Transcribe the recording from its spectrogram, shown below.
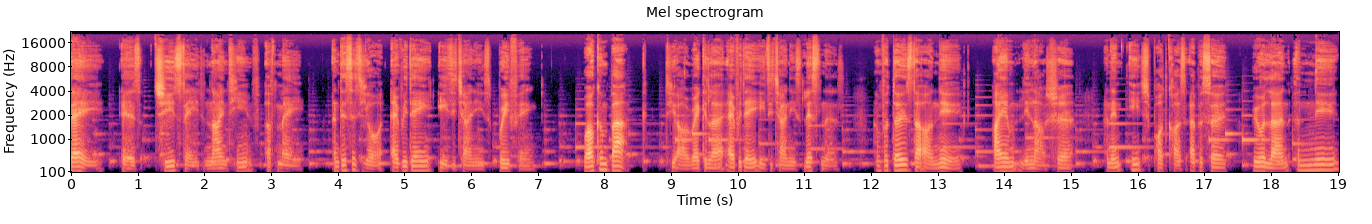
Today is Tuesday, the 19th of May, and this is your Everyday Easy Chinese briefing. Welcome back to our regular Everyday Easy Chinese listeners. And for those that are new, I am Lin Lao Shi, and in each podcast episode, we will learn a new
